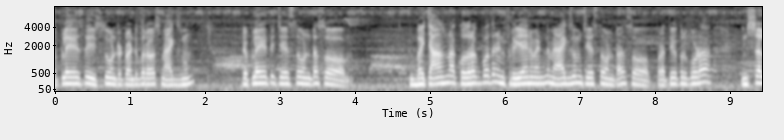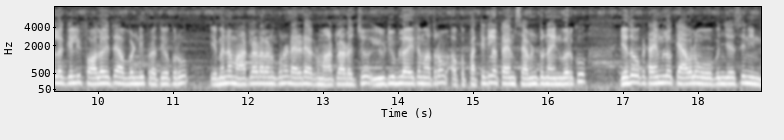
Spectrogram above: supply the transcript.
రిప్లై చేస్తే ఇస్తూ ఉంటాను twenty four hours maximum reply అయితే చేస్తూ ఉంటా సో బై ఛాన్స్ నాకు కుదరకపోతే నేను ఫ్రీ అయిన వెంటనే మ్యాక్సిమం చేస్తూ ఉంటా. సో ప్రతి ఒక్కరు కూడా ఇన్స్టాలోకి వెళ్ళి ఫాలో అయితే అవ్వండి ప్రతి ఒక్కరు. ఏమైనా మాట్లాడాలనుకున్నా డైరెక్ట్ అక్కడ మాట్లాడొచ్చు. యూట్యూబ్లో అయితే మాత్రం ఒక particular time seven to nine వరకు ఏదో ఒక టైంలో కేవలం ఓపెన్ చేసి నేను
